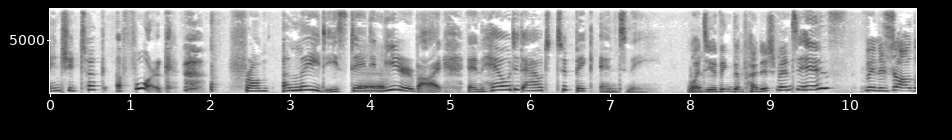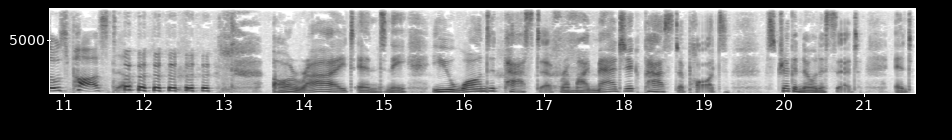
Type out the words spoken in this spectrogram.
And she took a fork from a lady standing uh. nearby and held it out to Big Anthony. What do you think the punishment is? Finish all those pasta. all right, Anthony. You wanted pasta from my magic pasta pot, Strega Nona said, and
